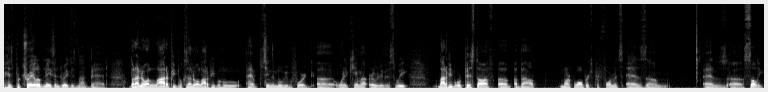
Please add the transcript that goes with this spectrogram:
his portrayal of Nathan Drake is not bad. But I know a lot of people because I know a lot of people who have seen the movie before uh, when it came out earlier this week. A lot of people were pissed off uh, about Mark Wahlberg's performance as um, as uh, Sully,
